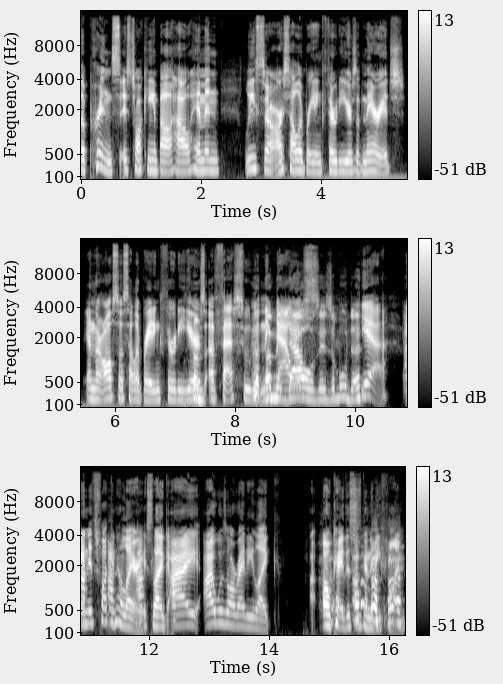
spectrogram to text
the prince is talking about how him and Lisa are celebrating 30 years of marriage and they're also celebrating 30 years of fast food with McDowell's, is Zamunda. Yeah. And it's fucking hilarious. Like I I was already like uh, okay, this is going to be fun.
